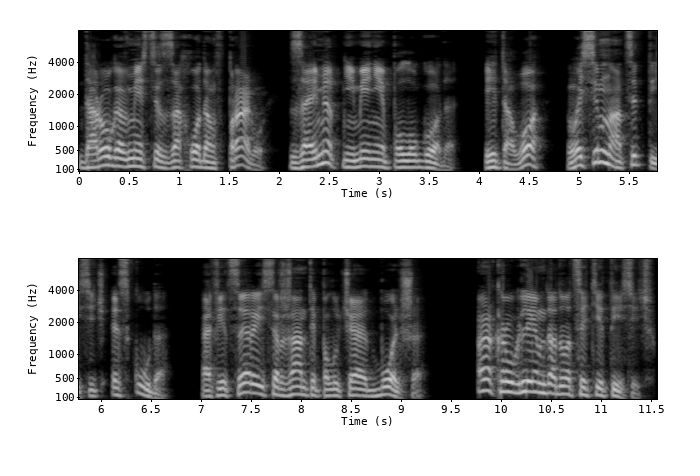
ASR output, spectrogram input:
Дорога вместе с заходом в Прагу займет не менее полугода. Итого 18 тысяч эскуда. Офицеры и сержанты получают больше. Округлим до 20 тысяч.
